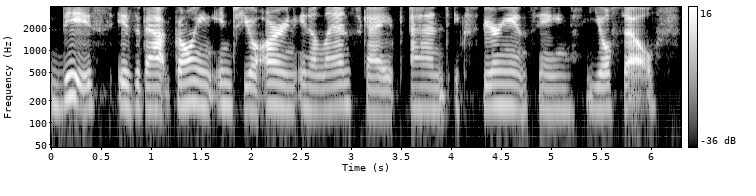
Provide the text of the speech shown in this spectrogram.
this is about going into your own inner landscape and experiencing yourself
